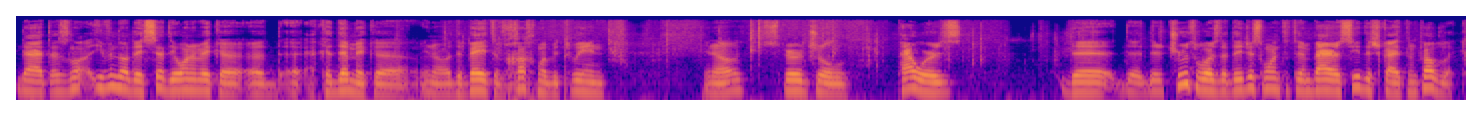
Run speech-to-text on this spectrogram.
that as long, even though they said they want to make a, a, a academic, uh, you know, a debate of chachma between, you know, spiritual powers, the, the the truth was that they just wanted to embarrass Yiddishkeit in public.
